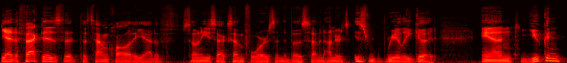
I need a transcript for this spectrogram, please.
Yeah, the fact is that the sound quality out of Sony's XM4s and the Bose 700s is really good. And you can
